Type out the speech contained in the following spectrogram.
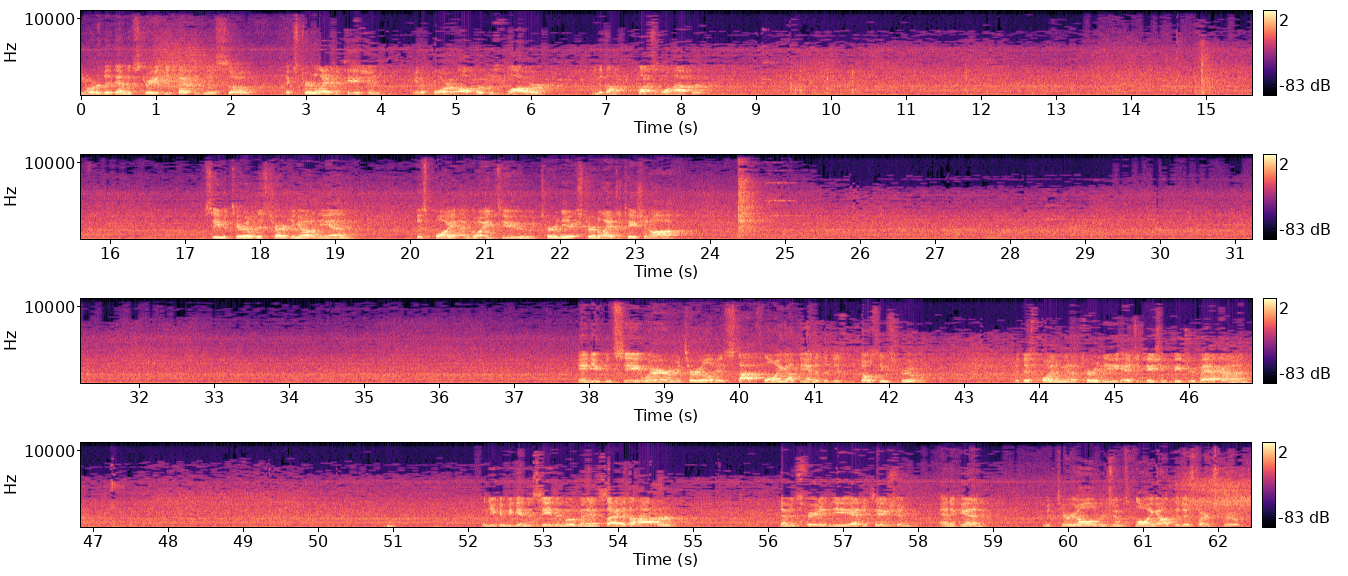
In order to demonstrate the effectiveness of external agitation, I'm going to pour all-purpose flour into the flexible hopper. You see material discharging out of the end. At this point, I'm going to turn the external agitation off. And you can see where material has stopped flowing out the end of the dosing screw. At this point, I'm going to turn the agitation feature back on. And you can begin to see the movement inside of the hopper, demonstrating the agitation. And again, material resumes flowing out the discharge screw.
